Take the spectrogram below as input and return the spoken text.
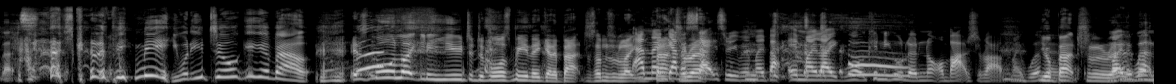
That's That's gonna be me. What are you talking about? It's more likely you to divorce me than get a bat some sort of like and then get a sex room in my ba- in my like what can you call it? Not a bachelor my woman. Your my bachelorette. Your woman,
